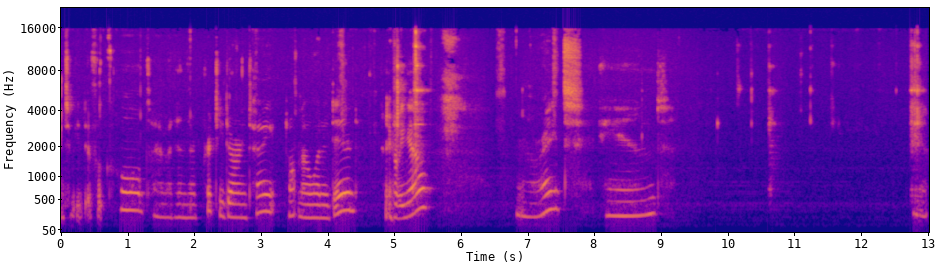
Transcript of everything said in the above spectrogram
going to be difficult. I have it in there pretty darn tight. Don't know what I did. There we go. All right, and yeah,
